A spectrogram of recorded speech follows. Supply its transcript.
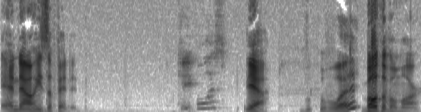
and now he's offended. Yeah, What? both of them are.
